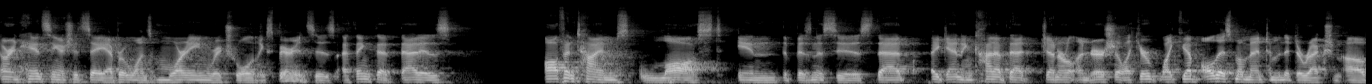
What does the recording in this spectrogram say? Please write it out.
or enhancing, I should say, everyone's morning ritual and experiences, I think that that is oftentimes lost in the businesses that again in kind of that general inertia like you're like you have all this momentum in the direction of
